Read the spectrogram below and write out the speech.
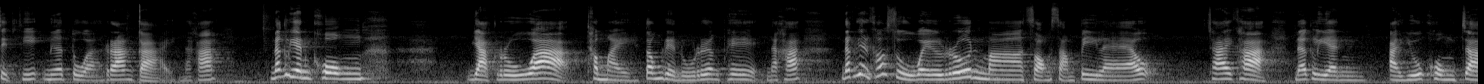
สิทธิเนื้อตัวร่างกายนะคะ นักเรียนคงอยากรู้ว่าทำไมต้องเรียนรู้เรื่องเพศนะคะ นักเรียนเข้าสู่วัยรุ่นมา 2-3 ปีแล้ว ใช่ค่ะ นักเรียน อายุคงจะ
